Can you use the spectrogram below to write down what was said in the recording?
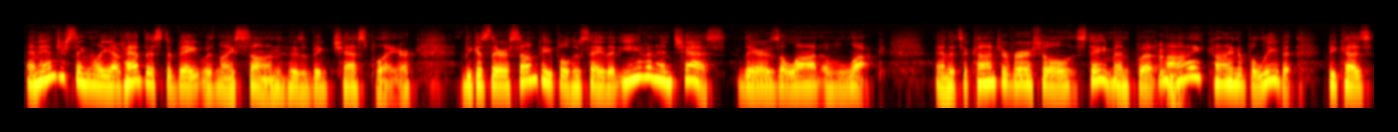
And interestingly, I've had this debate with my son, who's a big chess player, because there are some people who say that even in chess, there's a lot of luck. And it's a controversial statement, but hmm. I kind of believe it because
